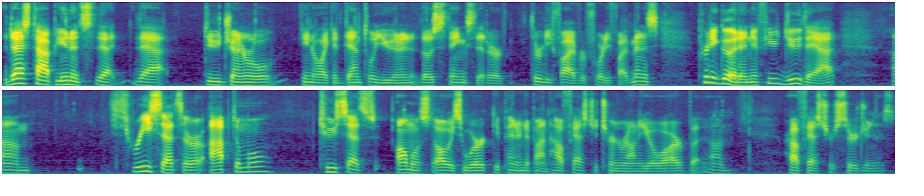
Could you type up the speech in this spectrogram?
the desktop units that, that do general, you know, like a dental unit, those things that are 35 or 45 minutes, pretty good. And if you do that, um, three sets are optimal. Two sets almost always work, depending upon how fast you turn around the OR, but um, how fast your surgeon is.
